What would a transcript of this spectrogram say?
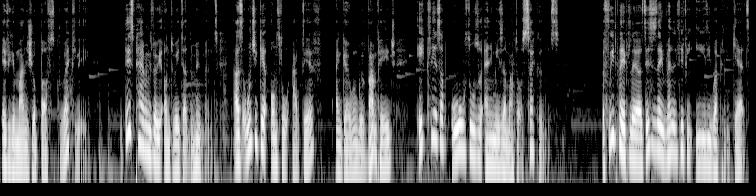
if you can manage your buffs correctly. This pairing is very underrated at the moment, as once you get Onslaught active and going with Rampage, it clears up all sorts of enemies in a matter of seconds. For free to play players, this is a relatively easy weapon to get,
